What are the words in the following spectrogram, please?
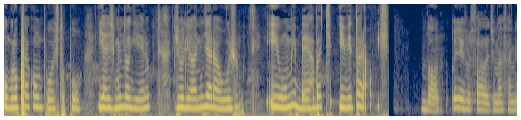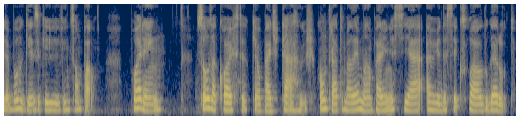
O grupo é composto por Yasmin Nogueira, Juliane de Araújo, Yumi Berbat e Vitor Alves. Bom, o livro fala de uma família burguesa que vive em São Paulo. Porém, Souza Costa, que é o pai de Carlos, contrata uma alemã para iniciar a vida sexual do garoto.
